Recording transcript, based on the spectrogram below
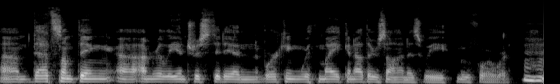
um, that's something uh, I'm really interested in working with Mike and others on as we move forward. Mm-hmm.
